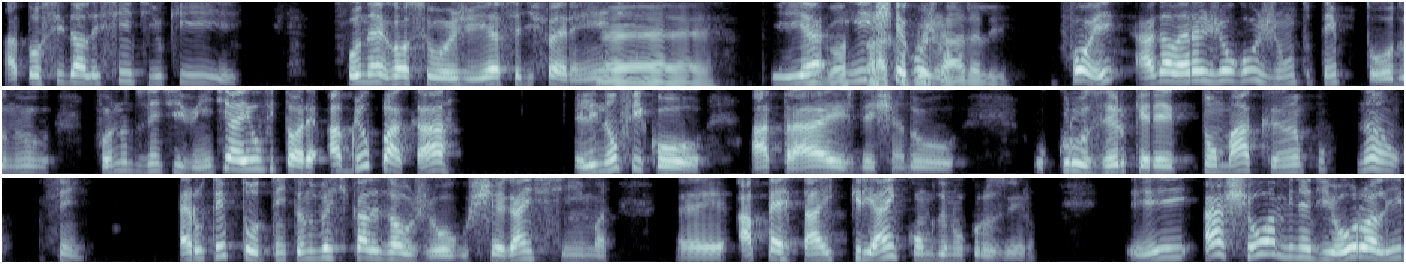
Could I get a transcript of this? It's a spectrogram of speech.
A torcida ali sentiu que o negócio hoje ia ser diferente. É, ia, e chegou junto. Ali. Foi, a galera jogou junto o tempo todo, no, foi no 220, e aí o Vitória abriu o placar, ele não ficou atrás, deixando o Cruzeiro querer tomar campo, não, assim, era o tempo todo tentando verticalizar o jogo, chegar em cima, é, apertar e criar incômodo no Cruzeiro. E achou a mina de ouro ali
